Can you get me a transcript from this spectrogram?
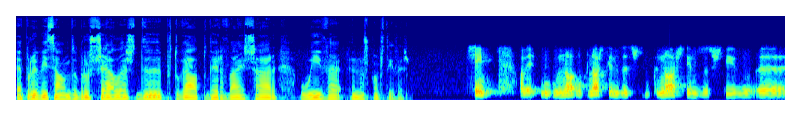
a proibição de Bruxelas de Portugal poder baixar o IVA nos combustíveis? Olha, o, o, o, que nós temos assistido, o que nós temos assistido uh,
